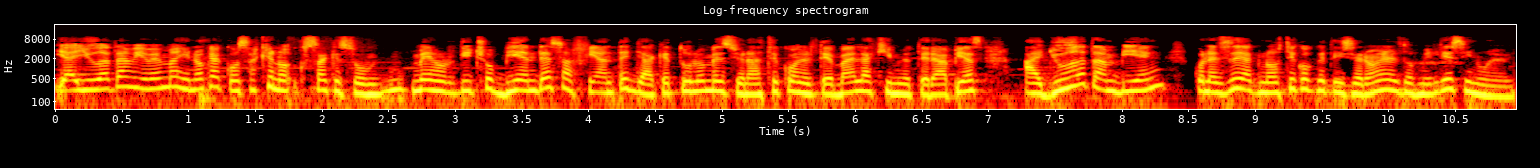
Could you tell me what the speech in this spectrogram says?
Y ayuda también, me imagino, que a cosas que no, o sea, que son, mejor dicho, bien desafiantes, ya que tú lo mencionaste con el tema de las quimioterapias, ayuda también con ese diagnóstico que te hicieron en el 2019.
